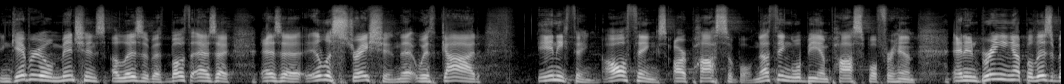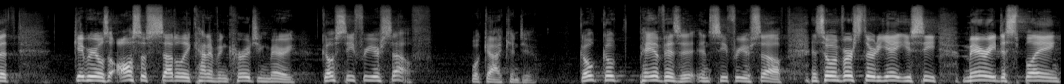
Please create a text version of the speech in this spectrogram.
And Gabriel mentions Elizabeth both as a as an illustration that with God, anything, all things are possible. Nothing will be impossible for him. And in bringing up Elizabeth, Gabriel is also subtly kind of encouraging Mary go see for yourself what God can do. Go, go pay a visit and see for yourself. And so in verse 38, you see Mary displaying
